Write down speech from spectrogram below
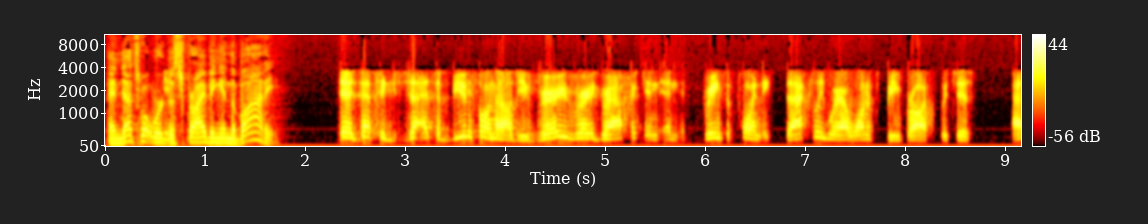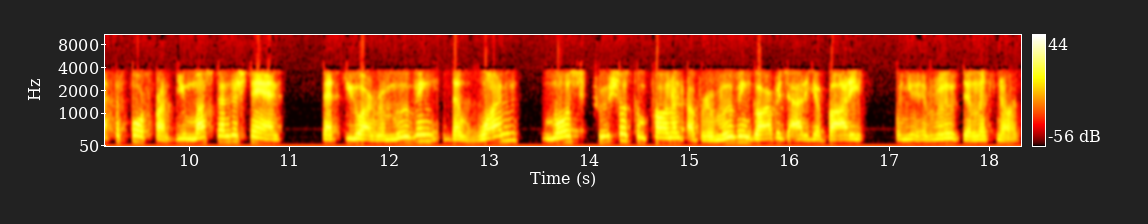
And that's what we're describing in the body. Yeah, that's exact. That's a beautiful analogy. Very, very graphic, and, and it brings the point exactly where I want it to be brought, which is at the forefront. You must understand that you are removing the one most crucial component of removing garbage out of your body when you remove the lymph nodes.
